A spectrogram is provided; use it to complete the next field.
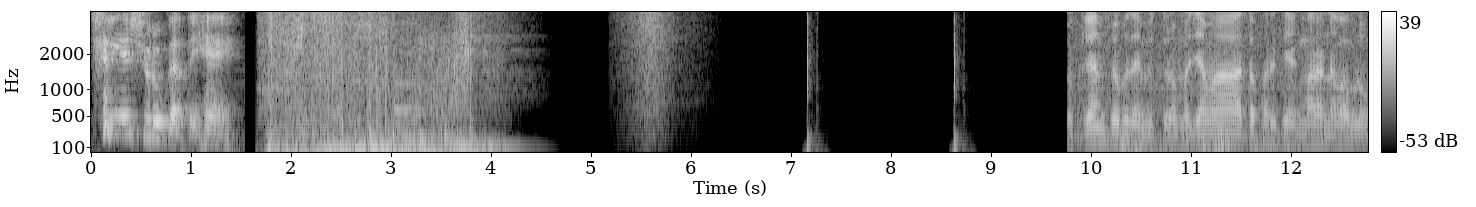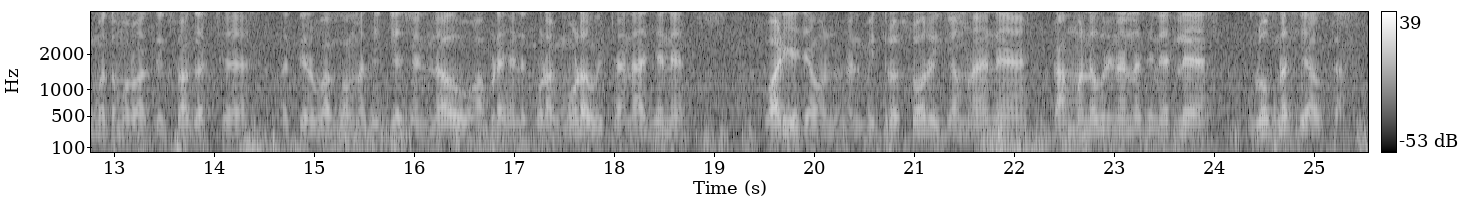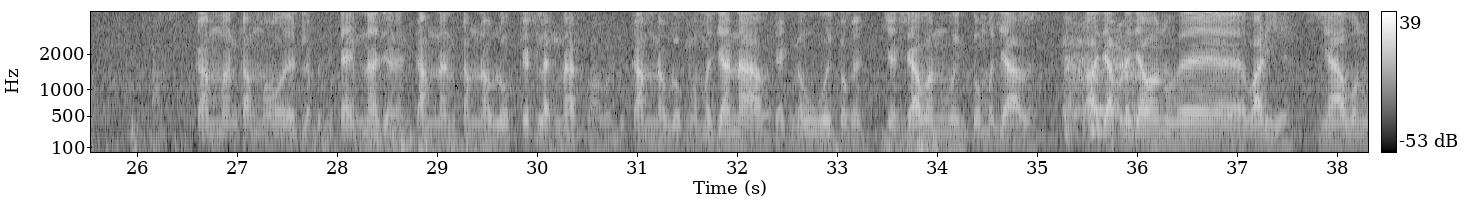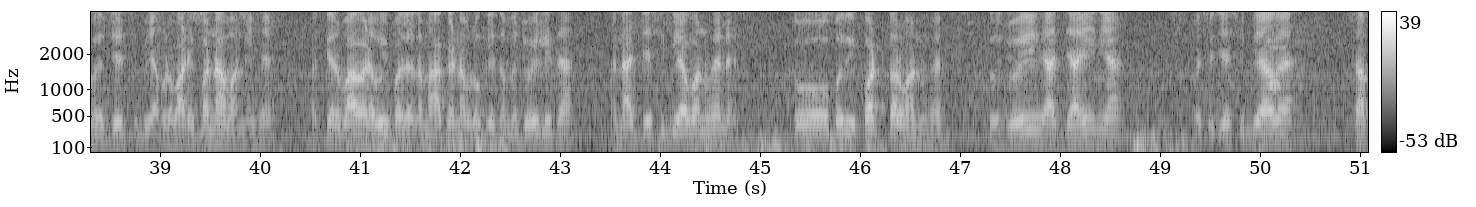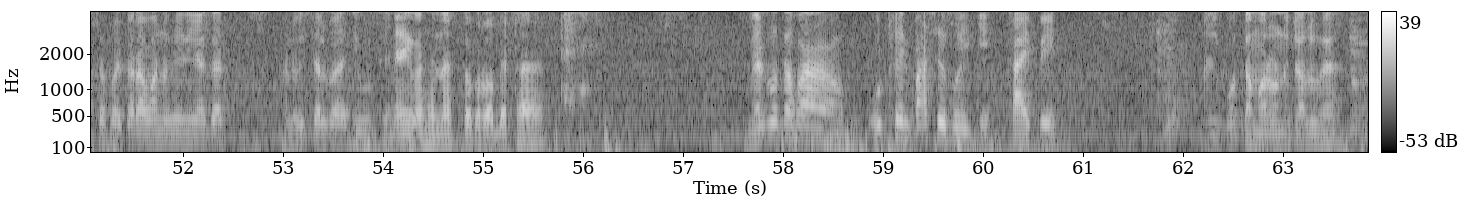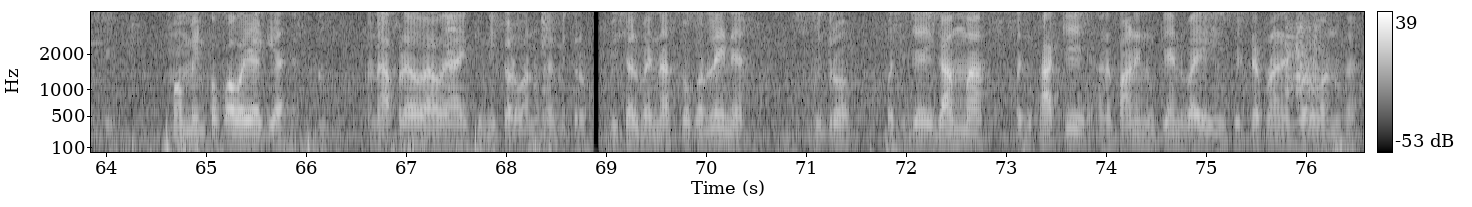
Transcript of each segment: चलिए शुरू करते हैं તો કેમ છો બધા મિત્રો મજામાં તો ફરીથી એક મારા નવા બ્લોગમાં તમારું હાર્દિક સ્વાગત છે અત્યારે વાગવામાં થઈ ગયા છે નવ આપણે છે ને થોડાક મોડા ઉઠ્યા અને આજ છે ને વાડીએ જવાનું છે અને મિત્રો સોરી કે હમણાં છે ને કામમાં નવરીના નથી ને એટલે બ્લોગ નથી આવતા કામમાં ને કામમાં હોય એટલે પછી ટાઈમ ના જડે અને કામના ને કામના બ્લોગ કેટલાક નાખવા પછી કામના બ્લોગમાં મજા ના આવે. કંઈક નવું હોય તો કંઈક ક્યાંક જવાનું હોય ને તો મજા આવે. આજે આપણે જવાનું છે વાડીએ. ત્યાં આવવાનું હોય જેસીબી. આપણે વાડી બનાવવાની છે અત્યારે બાવડા ઊભા હતા તમે આગળના બ્લોગે તમે જોઈ લીધા. અને આજ જેસીબી આવવાનું છે ને, તો બધું પટ કરવાનું છે તો જોઈ, આજ જાય ત્યાં પછી જેસીબી આવે. સાફ સફાઈ કરાવવાનું છે એની આગળ. અને વિશાલભાઈ હજી ઉઠીને આવ્યા છે નાસ્તો કરવા બેઠા છે મેં તો હા ઉઠીને પાસે હોઈ ગઈ, ખાઈ પી અહીં પોતા મારવાનું ચાલુ છે મમ્મી ને પપ્પા વયા ગયા છે અને આપણે હવે હવે અહીંથી નીકળવાનું છે મિત્રો. વિશાલભાઈ નાસ્તો કરી લઈને, મિત્રો, પછી જઈ ગામમાં, પછી ફાંકી અને પાણીનું કેન ભાઈ ફિલ્ટર પાણી ભરવાનું છે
